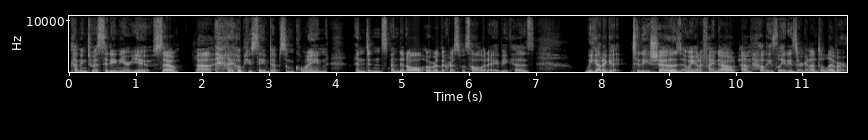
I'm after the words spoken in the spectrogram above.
coming to a city near you. So uh, I hope you saved up some coin and didn't spend it all over the Christmas holiday because we got to get to these shows and we got to find out um, how these ladies are going to deliver.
